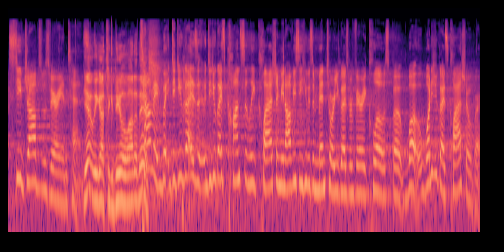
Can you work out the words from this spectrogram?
Steve Jobs was very intense. Yeah, we got to deal a lot of this. Tell me, but did you guys did you guys constantly clash? I mean, obviously he was a mentor, you guys were very close, but what what did you guys clash over?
